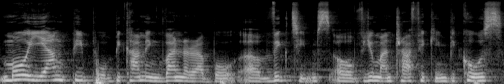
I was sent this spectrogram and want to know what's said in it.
more young people becoming vulnerable uh, victims of human trafficking because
